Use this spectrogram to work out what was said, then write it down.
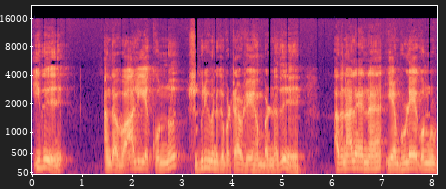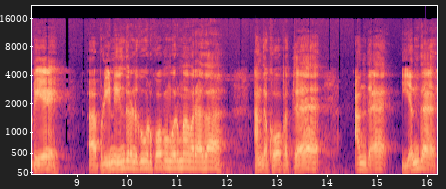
இது அந்த வாலியை கொன்று சுக்ரீவனுக்கு பட்டாபிஷேகம் பண்ணது. அதனால் என்ன? என் பிள்ளைய கொன்னுட்டியே அப்படின்னு இந்திரனுக்கு ஒரு கோபம் வருமா வராதா? அந்த கோபத்தை அந்த எந்த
